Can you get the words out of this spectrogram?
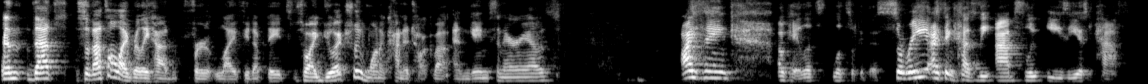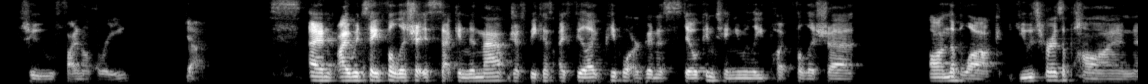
and that's so that's all I really had for live feed updates. So I do actually want to kind of talk about endgame scenarios. I think, okay, let's let's look at this. Cirie, I think, has the absolute easiest path to final three. Yeah. And I would say Felicia is second in that, just because I feel like people are going to still continually put Felicia on the block, use her as a pawn.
